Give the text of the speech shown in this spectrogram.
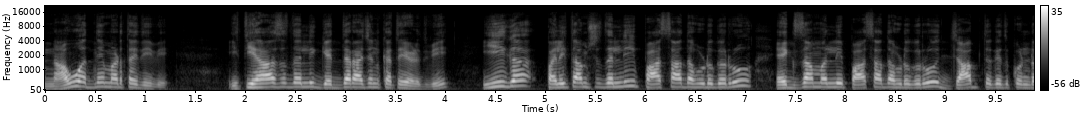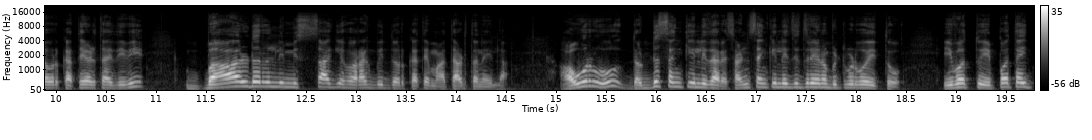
ನಾವು ಅದನ್ನೇ ಮಾಡ್ತಾ ಇದ್ದೀವಿ. ಇತಿಹಾಸದಲ್ಲಿ ಗೆದ್ದ ರಾಜನ ಕತೆ ಹೇಳಿದ್ವಿ ಈಗ ಫಲಿತಾಂಶದಲ್ಲಿ ಪಾಸಾದ ಹುಡುಗರು ಎಕ್ಸಾಮಲ್ಲಿ ಪಾಸಾದ ಹುಡುಗರು ಜಾಬ್ ತೆಗೆದುಕೊಂಡವ್ರ ಕತೆ ಹೇಳ್ತಾ ಇದ್ದೀವಿ. ಬಾರ್ಡರಲ್ಲಿ ಮಿಸ್ ಆಗಿ ಹೊರಗೆ ಬಿದ್ದವ್ರ ಕತೆ ಮಾತಾಡ್ತಾನೆ ಇಲ್ಲ. ಅವರು ದೊಡ್ಡ ಸಂಖ್ಯೆಯಲ್ಲಿದ್ದಾರೆ. ಸಣ್ಣ ಸಂಖ್ಯೆಯಲ್ಲಿ ಇದ್ದಿದ್ರೆ ಏನೋ ಬಿಟ್ಬಿಡ್ಬೋದಿತ್ತು. ಇವತ್ತು ಇಪ್ಪತ್ತೈದು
